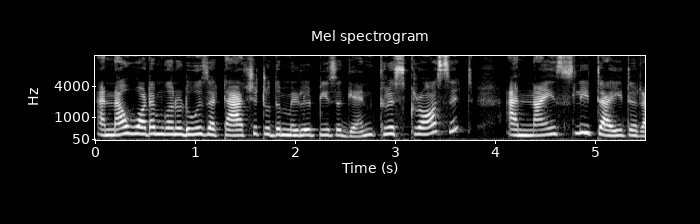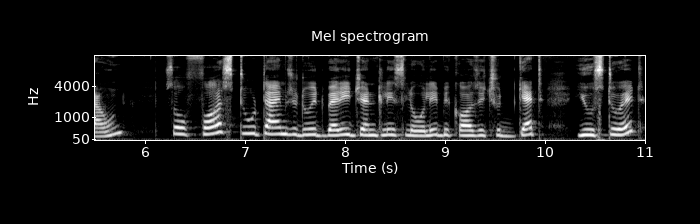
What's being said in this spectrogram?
And now what I'm going to do is attach it to the middle piece again, crisscross it and nicely tie it around. So first two times you do it very gently, slowly because it should get used to it.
